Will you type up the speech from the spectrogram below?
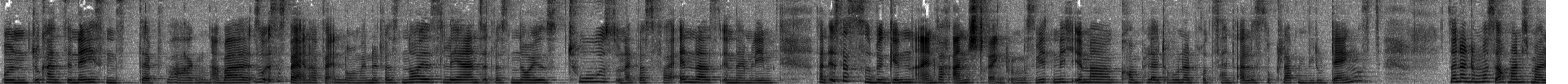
und du kannst den nächsten Step wagen. Aber so ist es bei einer Veränderung. Wenn du etwas Neues lernst, etwas Neues tust und etwas veränderst in deinem Leben, dann ist das zu Beginn einfach anstrengend. Und es wird nicht immer komplett 100% alles so klappen, wie du denkst, sondern du musst auch manchmal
